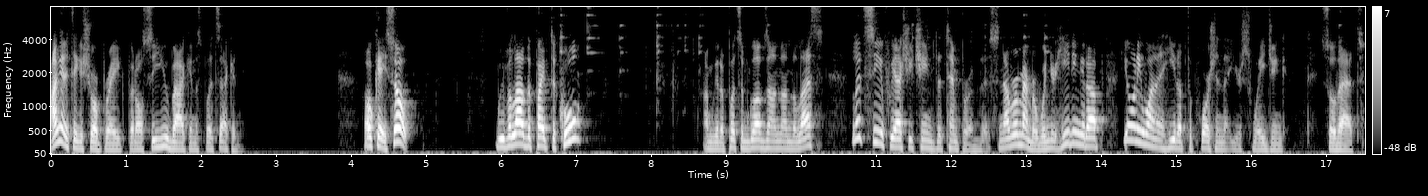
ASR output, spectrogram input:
I'm going to take a short break, but I'll see you back in a split second. Okay, so we've allowed the pipe to cool. I'm to put some gloves on nonetheless. Let's see if we actually change the temper of this. Now remember, when you're heating it up, you only want to heat up the portion that you're swaging so that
